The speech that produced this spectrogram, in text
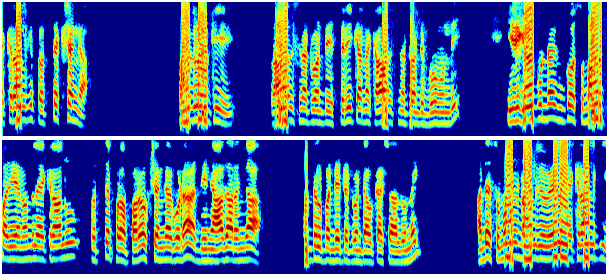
ఎకరాలకి ప్రత్యక్షంగా సాగులోకి రావాల్సినటువంటి స్థిరీకరణ కావాల్సినటువంటి భూమి ఉంది. ఇది కాకుండా ఇంకో సుమారు పదిహేను వందల ఎకరాలు ప్రత్య పరోక్షంగా కూడా దీని ఆధారంగా పంటలు పండేటటువంటి అవకాశాలు ఉన్నాయి. అంటే సుమారు నాలుగు వేల ఎకరాలకి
